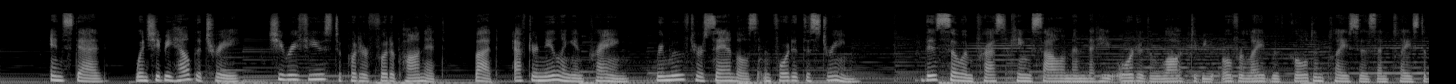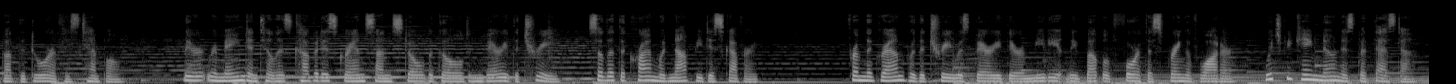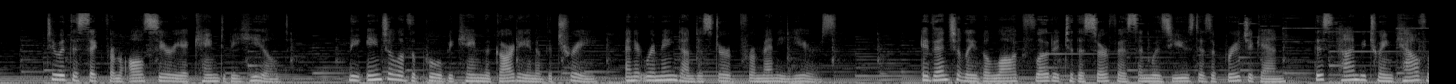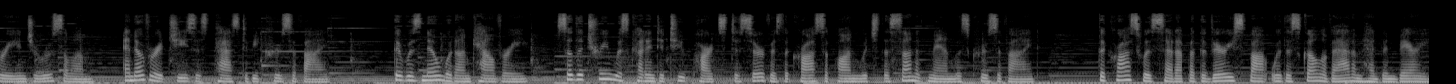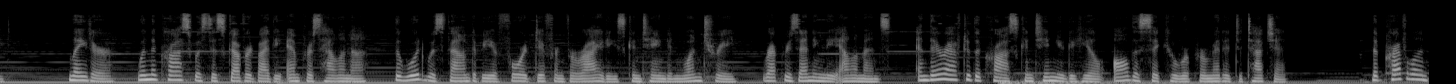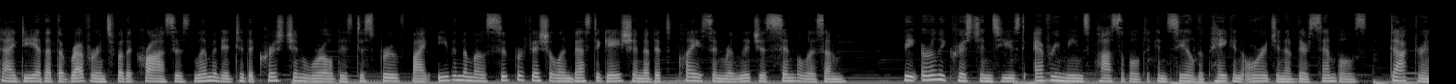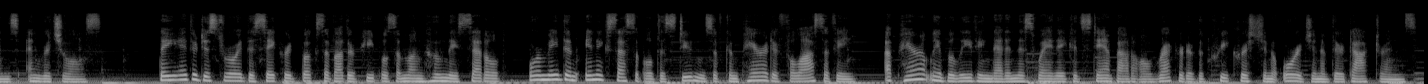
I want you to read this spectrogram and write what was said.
Instead, when she beheld the tree, she refused to put her foot upon it, but, after kneeling and praying, removed her sandals and forded the stream. This so impressed King Solomon that he ordered the log to be overlaid with golden places and placed above the door of his temple. There it remained until his covetous grandson stole the gold and buried the tree, so that the crime would not be discovered. From the ground where the tree was buried, there immediately bubbled forth a spring of water, which became known as Bethesda. To it, the sick from all Syria came to be healed. The angel of the pool became the guardian of the tree, and it remained undisturbed for many years. Eventually, the log floated to the surface and was used as a bridge again, this time between Calvary and Jerusalem, and over it Jesus passed to be crucified. There was no wood on Calvary, so the tree was cut into two parts to serve as the cross upon which the Son of Man was crucified. The cross was set up at the very spot where the skull of Adam had been buried. Later, when the cross was discovered by the Empress Helena, the wood was found to be of four different varieties contained in one tree, representing the elements, and thereafter the cross continued to heal all the sick who were permitted to touch it. The prevalent idea that the reverence for the cross is limited to the Christian world is disproved by even the most superficial investigation of its place in religious symbolism. The early Christians used every means possible to conceal the pagan origin of their symbols, doctrines, and rituals. They either destroyed the sacred books of other peoples among whom they settled, or made them inaccessible to students of comparative philosophy, apparently believing that in this way they could stamp out all record of the pre Christian origin of their doctrines.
